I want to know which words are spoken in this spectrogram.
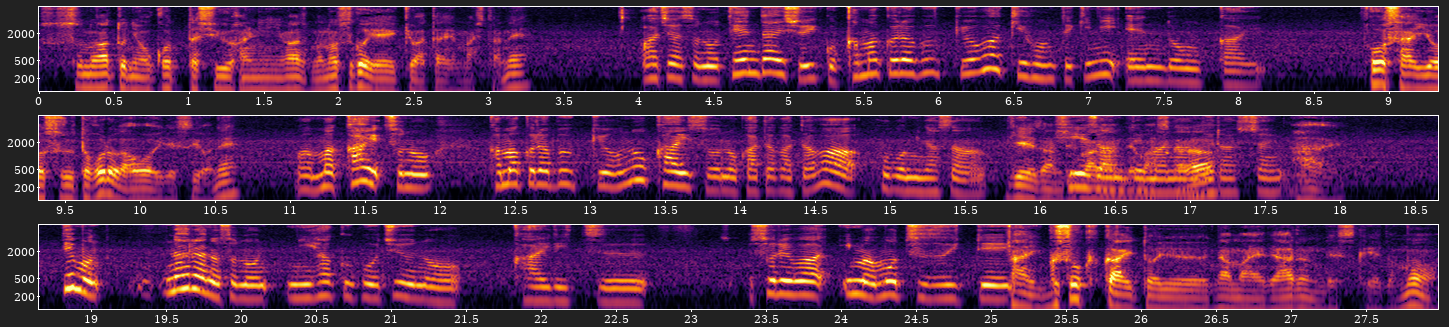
その後に起こった宗派にはものすごい影響を与えましたね。あじゃあその天台宗以降鎌倉仏教は基本的に縁丼会を採用するところが多いですよね。まあ、まあ、その鎌倉仏教の開祖の方々はほぼ皆さん比叡山で学んでらっしゃい。ます、はい、でも奈良のその250の戒律それは今も続いてはい具足会という名前であるんですけれども。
